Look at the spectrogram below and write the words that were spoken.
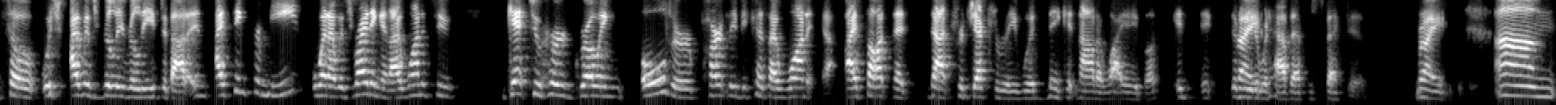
so which I was really relieved about. And I think for me, when I was writing it, I wanted to get to her growing older partly because i wanted i thought that that trajectory would make it not a ya book. It, it the right. reader would have that perspective. Right. Um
